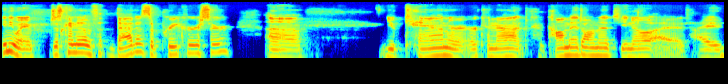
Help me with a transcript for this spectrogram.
anyway just kind of that as a precursor uh, you can or, or, cannot comment on it you know i i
